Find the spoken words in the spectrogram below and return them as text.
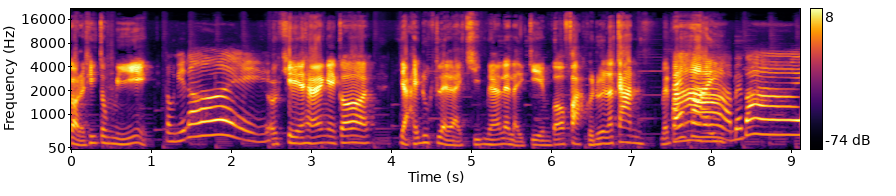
ก่อนได้ที่ตรงนี้ ตรงนี้เลย โอเคฮะไงก็อยากให้ดูหลาย ๆ คลิปนะ หลาย ๆ เกมก็ฝากกันด้วยละกัน บ๊ายไปบาค่ะย บ๊ายบาย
